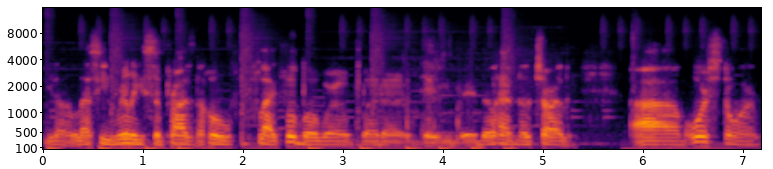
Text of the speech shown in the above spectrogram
you know, unless he really surprised the whole flag football world, but uh, they, they will have no Charlie um, or Storm.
